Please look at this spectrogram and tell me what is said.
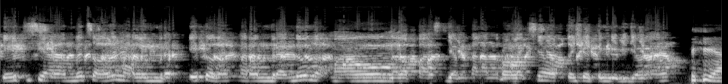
Ya itu sialan banget soalnya Marlon Bra- itu kan Marlon Brando nggak mau ngelepas jam tangan Rolexnya waktu syuting jadi Jorel. Iya.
